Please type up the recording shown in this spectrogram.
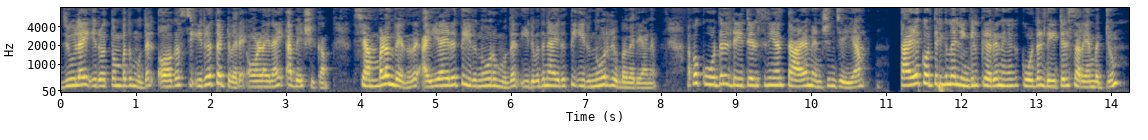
ജൂലൈ ഇരുപത്തൊമ്പത് മുതൽ ഓഗസ്റ്റ് ഇരുപത്തെട്ട് വരെ ഓൺലൈനായി അപേക്ഷിക്കാം. ശമ്പളം വരുന്നത് അയ്യായിരത്തി ഇരുന്നൂറ് മുതൽ ഇരുപതിനായിരത്തി ഇരുന്നൂറ് രൂപ വരെയാണ്. അപ്പോൾ കൂടുതൽ ഡീറ്റെയിൽസിന് ഞാൻ താഴെ മെൻഷൻ ചെയ്യാം. താഴെ കൊടുത്തിരിക്കുന്ന ലിങ്കിൽ കയറി നിങ്ങൾക്ക് കൂടുതൽ ഡീറ്റെയിൽസ് അറിയാൻ പറ്റും.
